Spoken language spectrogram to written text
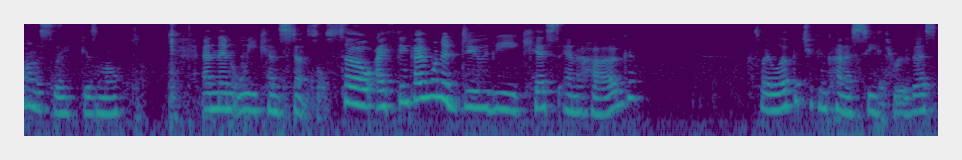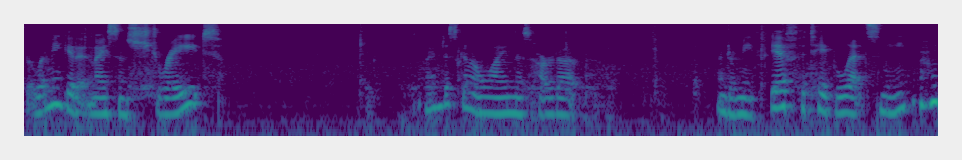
Honestly, Gizmo. And then we can stencil. So I think I wanna do the kiss and hug. So I love that you can kind of see through this, but let me get it nice and straight. I'm just gonna line this heart up underneath if the tape lets me.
